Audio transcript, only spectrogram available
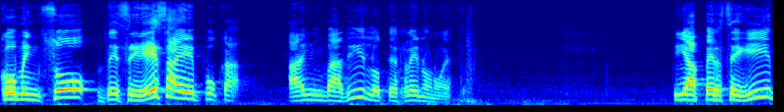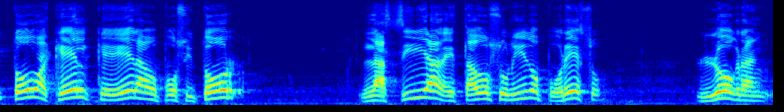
comenzó desde esa época a invadir los terrenos nuestros y a perseguir todo aquel que era opositor, la CIA de Estados Unidos, por eso logran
